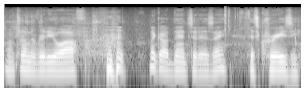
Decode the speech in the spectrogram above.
I'll turn the video off. Look how dense it is, eh? It's crazy.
